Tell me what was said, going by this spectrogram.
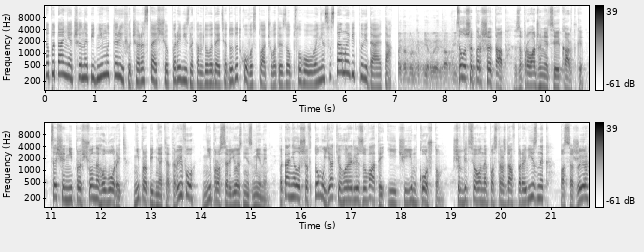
На питання, чи не піднімуть тарифи через те, що перевізникам доведеться додатково сплачувати за обслуговування системи, відповідає так. Это только первый этап. Це лише перший етап запровадження цієї картки. Це ще ні про що не говорить ні про підняття тарифу, ні про серйозні зміни. Питання лише в тому, як його реалізувати і чиїм коштом, щоб від цього не постраждав перевізник, пасажир,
